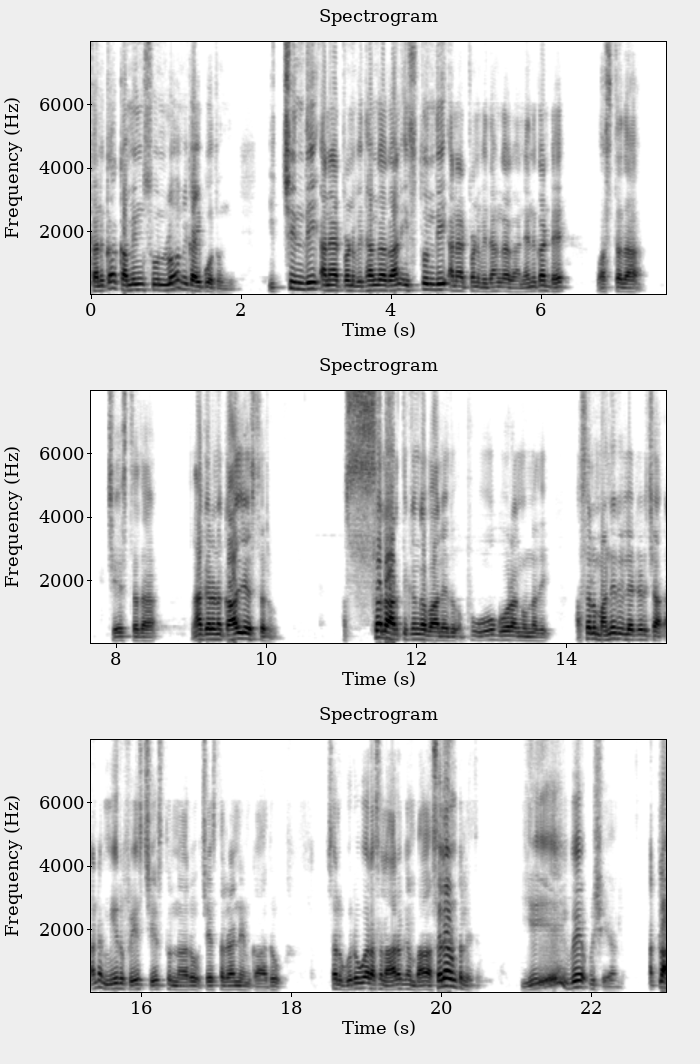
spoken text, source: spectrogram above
కనుక కమింగ్ సూన్లో మీకు అయిపోతుంది. ఇచ్చింది అనేటువంటి విధంగా కానీ ఇస్తుంది అనేటువంటి విధంగా కానీ ఎందుకంటే వస్తుందా చేస్తుందా? నాకు ఎవరైనా కాల్ చేస్తారు. అస్సలు ఆర్థికంగా బాగాలేదు అప్పో ఘోరంగా ఉన్నది. అసలు మనీ రిలేటెడ్ చాలా అంటే మీరు ఫేస్ చేస్తున్నారు చేస్తారని నేను కాదు. అసలు గురువు అసలు ఆరోగ్యం బాగా అసలే ఉండలేదు ఏ ఇవే విషయాలు. అట్లా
